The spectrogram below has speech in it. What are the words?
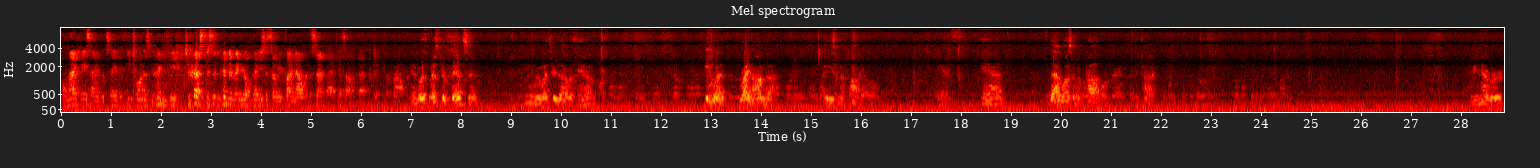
Well, in that case, I would say that each one is going to be addressed as an individual basis, so we find out what the setback is on that particular property. And with Mr. Benson, when we went through that with him, he went right on the easement line. Yes. And that wasn't a problem at the time. We never,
